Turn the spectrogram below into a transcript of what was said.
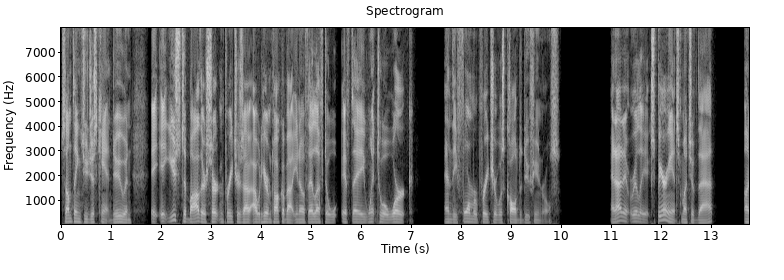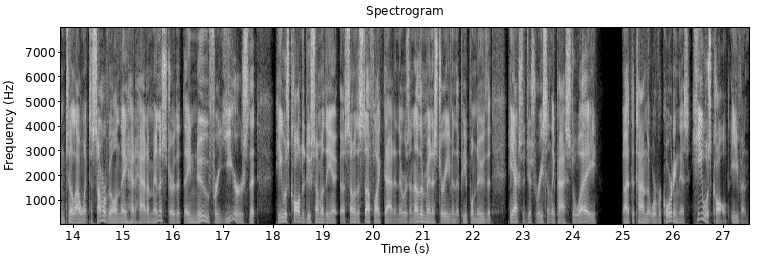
some things you just can't do, and it, it used to bother certain preachers. I, I would hear them talk about, you know, if they left a if they went to a work and the former preacher was called to do funerals, and I didn't really experience much of that until I went to Somerville and they had had a minister that they knew for years that he was called to do some of the uh, some of the stuff like that. And there was another minister even that people knew that he actually just recently passed away uh, at the time that we're recording this. He was called even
